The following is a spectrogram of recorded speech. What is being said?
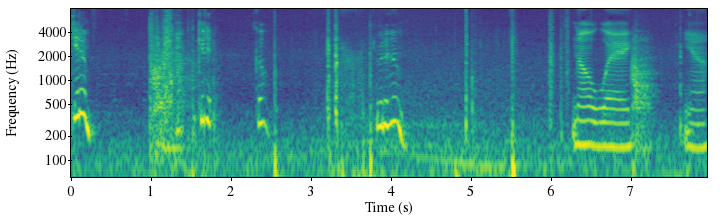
Get him. Get it. Go. Give it to him. No way. Yeah.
